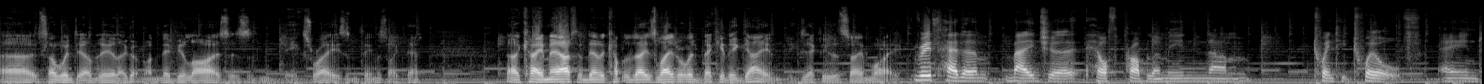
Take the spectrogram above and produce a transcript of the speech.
Uh, so I went down there, they got my nebulizers and x-rays and things like that. I came out and then a couple of days later I went back in again, exactly the same way. Ruth had a major health problem in um, 2012 and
